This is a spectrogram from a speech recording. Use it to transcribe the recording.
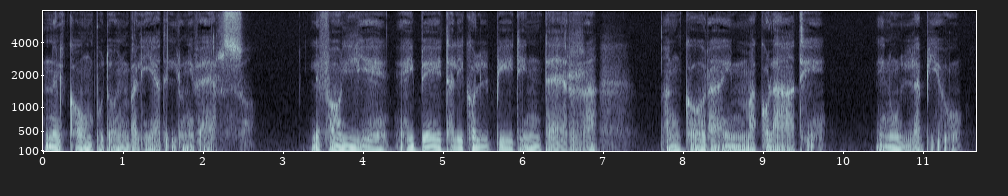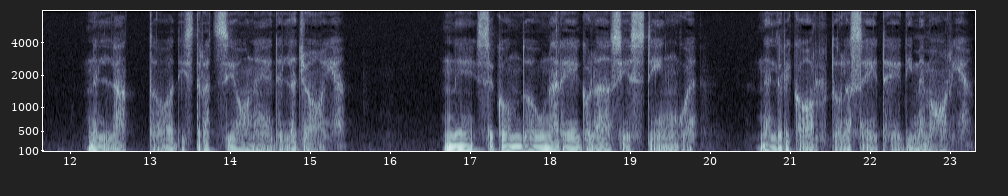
nel computo in balia dell'universo. Le foglie e i petali colpiti in terra, ancora immacolati e nulla più nell'atto a distrazione della gioia. Né secondo una regola si estingue nel ricordo la sete di memoria.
